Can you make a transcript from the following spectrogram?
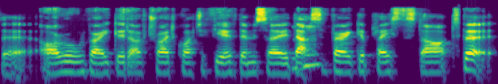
that are all very good. I've tried quite a few of them, so that's mm-hmm. a very good place to start. But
